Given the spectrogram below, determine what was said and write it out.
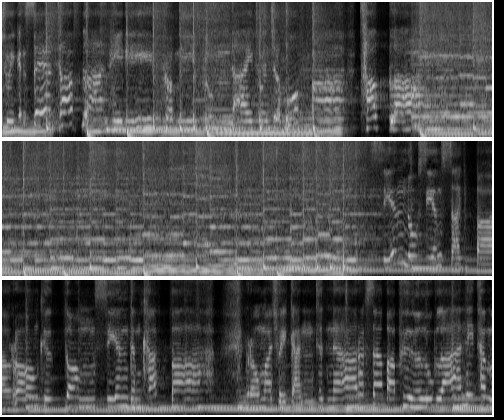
ช่วยกันเซฟทับลานให้ดี เพราะมีกลุ่มนายทุนจะหุบป่าทับลาน งนกเสียงสัตว์ป่าร้องคือก้องเสียงดังคับป่า เรามาช่วยกันเถิดนารักษาป่าเพื่อลูกหลานให้ธรรม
